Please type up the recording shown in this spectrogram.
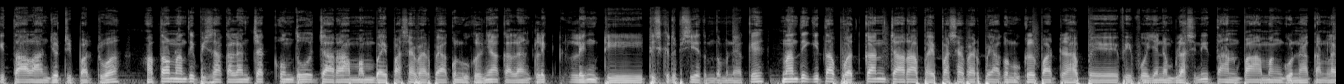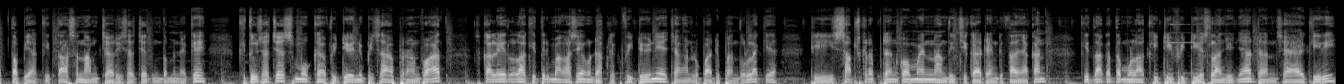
kita lanjut di part 2 atau nanti bisa kalian cek untuk cara membypass FRP akun Google-nya kalian klik link di deskripsi ya teman-teman ya oke? Nanti kita buatkan cara bypass FRP akun Google pada HP Vivo Y16 ini tanpa menggunakan laptop ya kita senam jari saja teman-teman oke? Gitu saja semoga video ini bisa bermanfaat. Sekali lagi terima kasih yang udah klik video ini ya jangan lupa dibantu like ya di subscribe dan komen nanti jika ada yang ditanyakan. Kita ketemu lagi di video selanjutnya dan saya akhiri.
